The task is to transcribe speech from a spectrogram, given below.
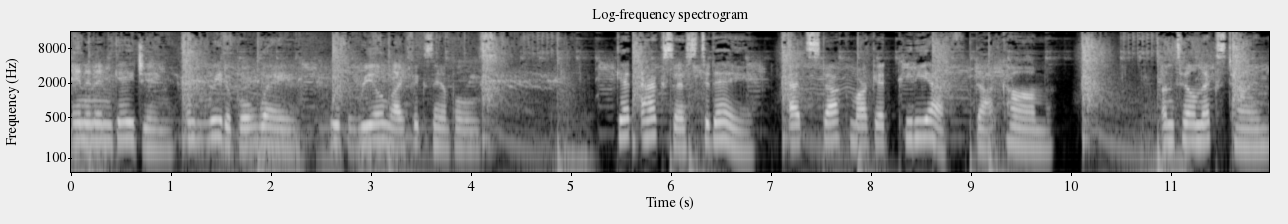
in an engaging and readable way with real life examples. Get access today at stockmarketpdf.com. Until next time,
